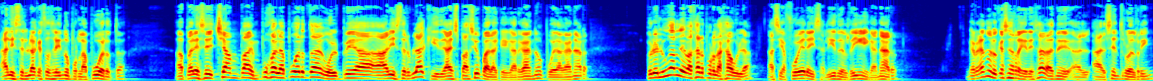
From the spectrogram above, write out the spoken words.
Alistair Black está saliendo por la puerta. Aparece Champa, empuja la puerta, golpea a Alistair Black y da espacio para que Gargano pueda ganar. Pero en lugar de bajar por la jaula, hacia afuera y salir del ring y ganar, Gargano lo que hace es regresar al, centro del ring.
